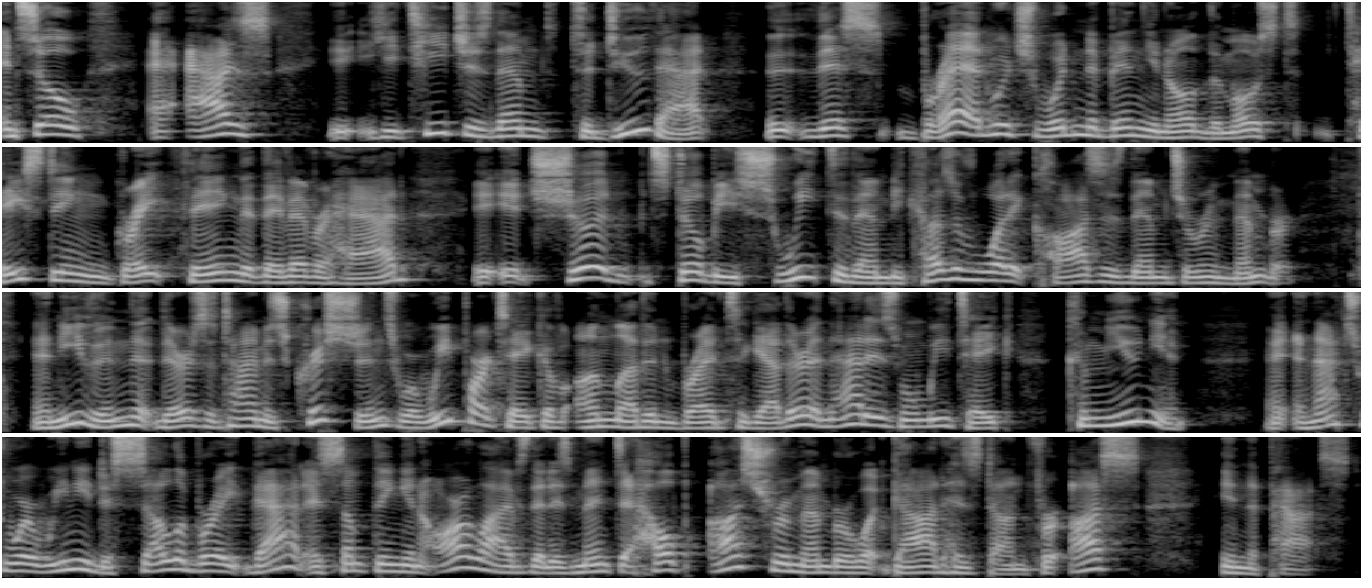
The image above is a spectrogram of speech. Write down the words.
And so, as he teaches them to do that, this bread, which wouldn't have been, you know, the most tasting great thing that they've ever had, it should still be sweet to them because of what it causes them to remember. And even there's a time as Christians where we partake of unleavened bread together, and that is when we take communion. And that's where we need to celebrate that as something in our lives that is meant to help us remember what God has done for us in the past.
